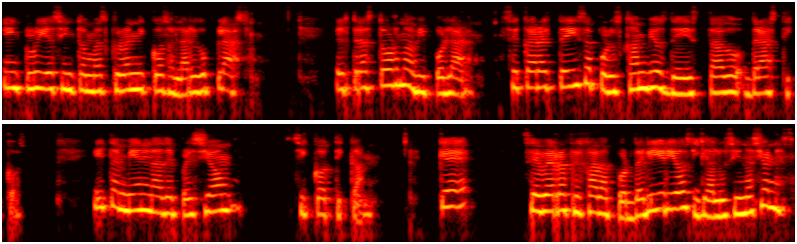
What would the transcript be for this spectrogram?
incluye síntomas crónicos a largo plazo. El trastorno bipolar se caracteriza por los cambios de estado drásticos y también la depresión psicótica, que se ve reflejada por delirios y alucinaciones.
